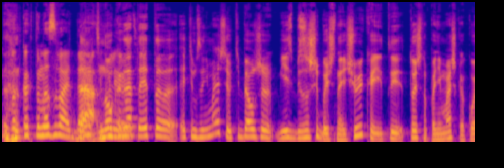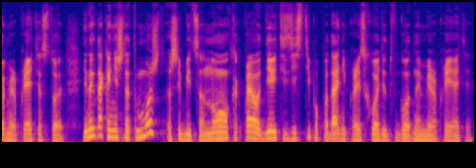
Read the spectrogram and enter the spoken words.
вот как-то назвать, да? Да, но когда ты это, этим занимаешься, у тебя уже есть безошибочная чуйка, и ты точно понимаешь, какое мероприятие стоит. Иногда, конечно, это может ошибиться, но, как правило, 9 из 10 попаданий происходит в годное мероприятие.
